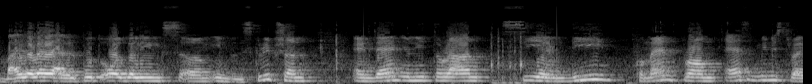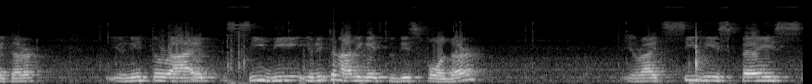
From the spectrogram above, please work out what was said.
By the way, I will put all the links um, in the description. And then you need to run cmd command prompt as administrator. You need to write cd, you need to navigate to this folder you write cd space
